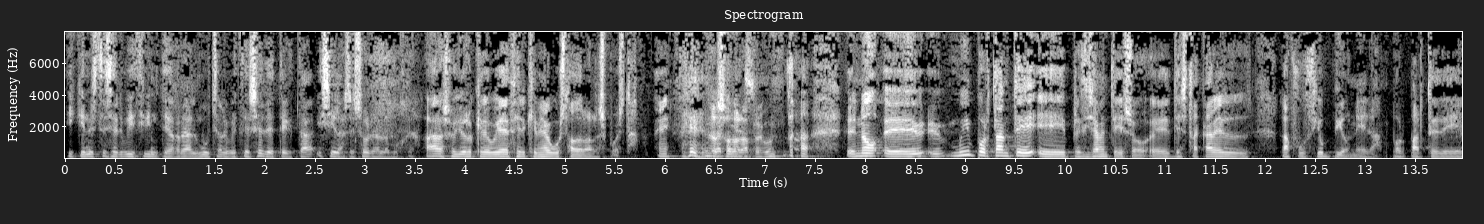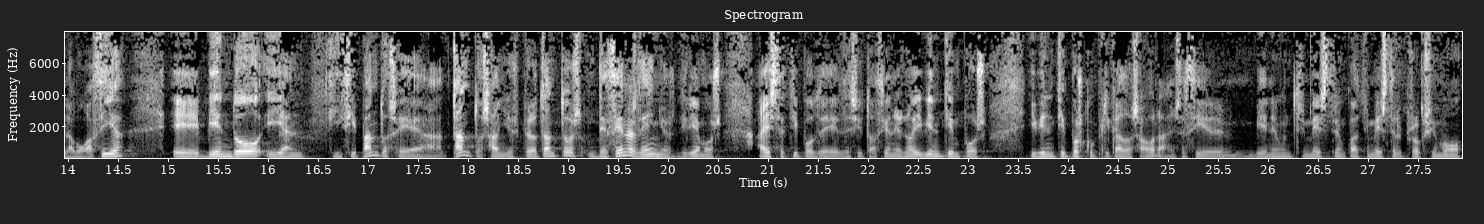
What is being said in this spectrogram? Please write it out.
y que en este servicio integral muchas veces se detecta y se le asesora a la mujer. Ahora soy yo el que le voy a decir que me ha gustado la respuesta, ¿eh? no solo la pregunta. Eh, no, eh, muy importante precisamente eso, destacar la función pionera por parte de la abogacía eh, viendo y anticipándose a tantos años, pero tantos decenas de años, diríamos, a este tipo de, situaciones, ¿no? Y vienen tiempos y vienen tiempos complicados ahora, es decir, viene un trimestre, un cuatrimestre el próximo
